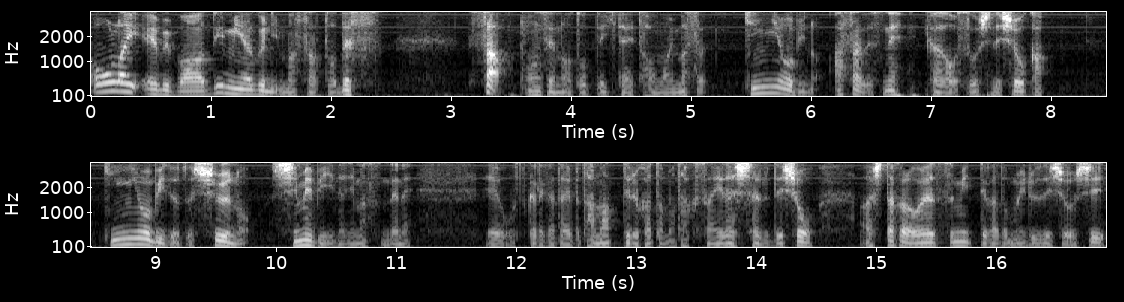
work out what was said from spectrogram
Alright everybody 宮国正人ですさあ音声のを取っていきたいと思います。金曜日の朝ですね。いかがお過ごしでしょうか？金曜日というと週の締め日になりますんでね、えーお疲れがだいぶ溜まってる方もたくさんいらっしゃるでしょう。明日からお休みって方もいるでしょうし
